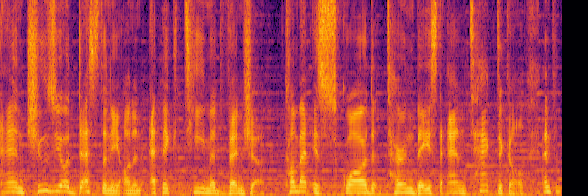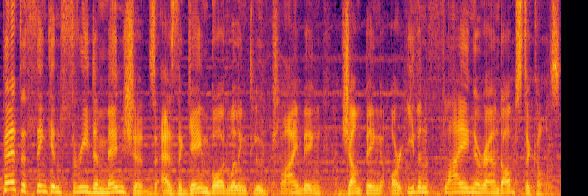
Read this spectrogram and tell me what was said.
and choose your destiny on an epic team adventure. Combat is squad, turn-based, and tactical, and prepare to think in three dimensions as the game board will include climbing, jumping, or even flying around obstacles.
